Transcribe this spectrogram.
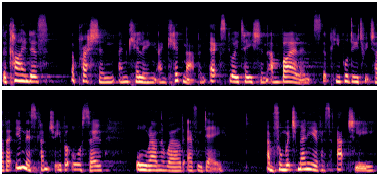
the kind of oppression and killing and kidnap and exploitation and violence that people do to each other in this country, but also all around the world every day, and from which many of us actually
